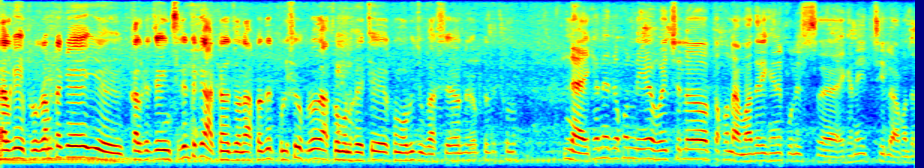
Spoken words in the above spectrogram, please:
কালকে এই প্রোগ্রামটাকে ইয়ে, কালকে যে ইনসিডেন্টটাকে আটকানোর জন্য আপনাদের পুলিশের উপরে আক্রমণ হয়েছে এরকম অভিযোগ আসছে। আপনাদের কোনো না, এখানে যখন ইয়ে হয়েছিল, তখন আমাদের এখানে পুলিশ এখানেই ছিল আমাদের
